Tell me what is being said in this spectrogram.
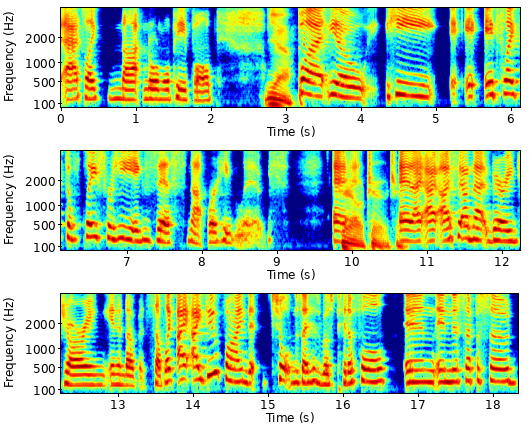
act like not normal people yeah. but you know he it, it's like the place where he exists not where he lives and, True, true, true. and I, I i found that very jarring in and of itself like i i do find that chilton is at his most pitiful in in this episode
